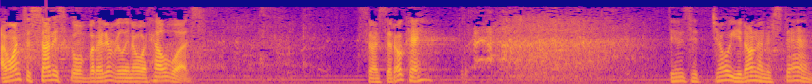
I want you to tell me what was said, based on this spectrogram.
I went to Sunday school, but I didn't really know what hell was. So I said, okay. David said, Joe, you don't understand.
